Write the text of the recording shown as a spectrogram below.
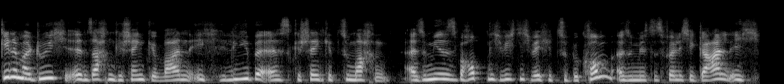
Gehen mal durch in Sachen Geschenkewahn. Ich liebe es, Geschenke zu machen. Also mir ist es überhaupt nicht wichtig, welche zu bekommen. Also mir ist es völlig egal. Ich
